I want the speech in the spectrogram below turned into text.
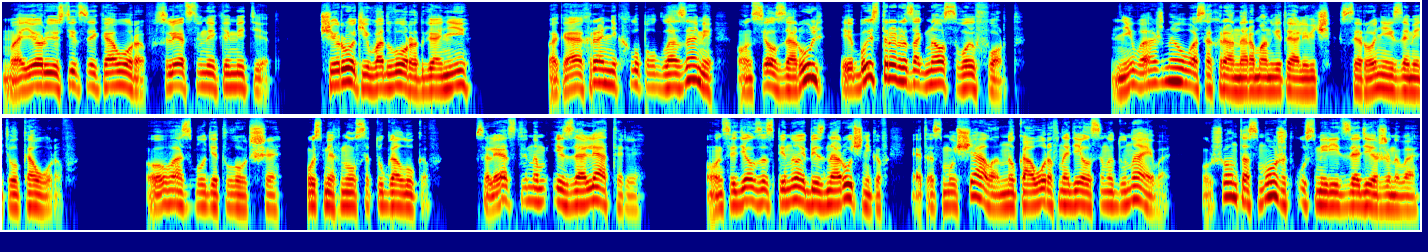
«Майор юстиции Кауров, Следственный комитет. Чироки во двор отгони, Пока охранник хлопал глазами, он сел за руль и быстро разогнал свой форт. «Неважно у вас охрана, Роман Витальевич», — с иронией заметил Кауров. «У вас будет лучше», — усмехнулся Туголуков. «В следственном изоляторе». Он сидел за спиной без наручников, это смущало, но Кауров надеялся на Дунаева. Уж он-то сможет усмирить задержанного.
